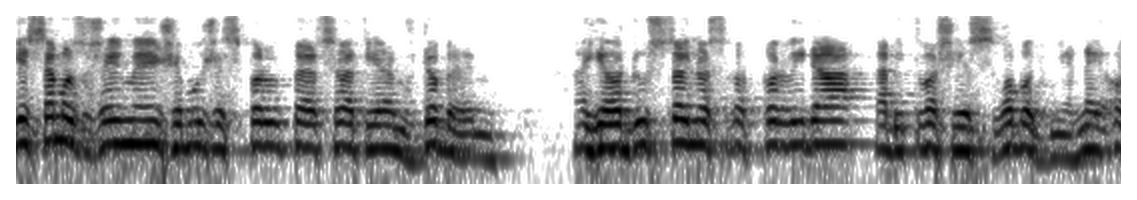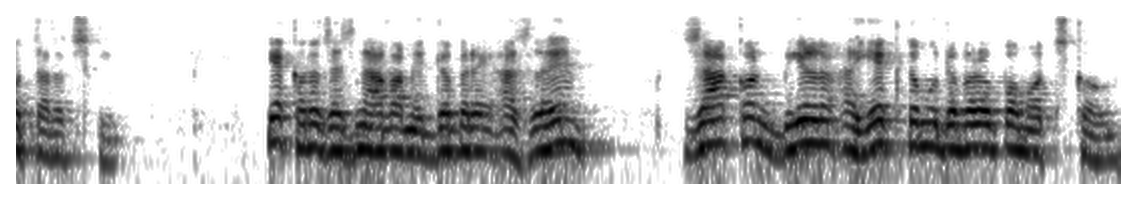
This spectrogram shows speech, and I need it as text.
Je samozřejmé, že může spolupracovat jenom v dobrém a jeho důstojnost odpovídá, aby tvořil svobodně, ne otrocky. Jak rozeznáváme dobré a zlé? Zákon byl a je k tomu dobrou pomockou.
